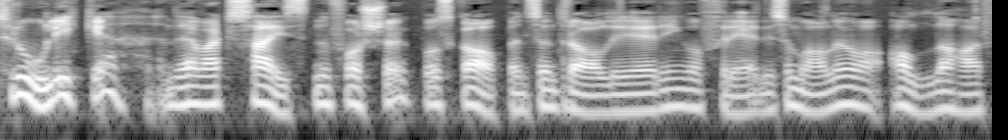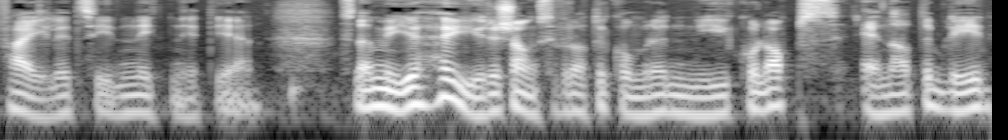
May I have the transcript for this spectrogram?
Trolig ikke. Det har vært 16 forsøk på å skape en sentralregjering og fred i Somalia, og alle har feilet siden 1991. Så det er mye høyere sjanse for at det kommer en ny kollaps enn at det blir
